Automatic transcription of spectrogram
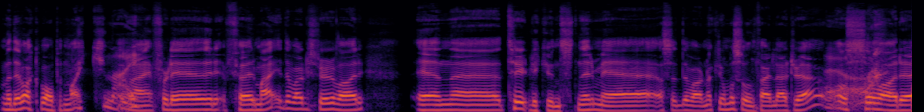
Men det var ikke på open mic. Nei. for det, før meg, det var, jeg tror det var en uh, tryllekunstner med altså Det var noe kromosonfeil der, tror jeg. Og så var det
